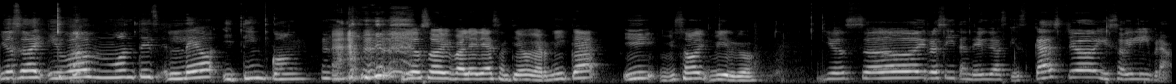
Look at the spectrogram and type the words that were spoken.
Yo soy Ivonne Montes, Leo y Tim Kong. Yo soy Valeria Santiago Garnica y soy Virgo. Yo soy Rosita de Vázquez Castro y soy Libra.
